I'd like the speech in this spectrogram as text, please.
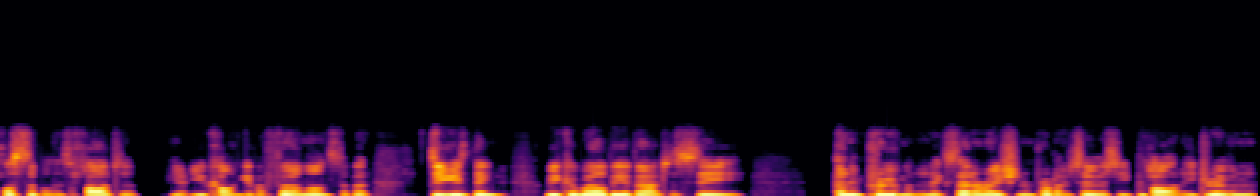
possible? It's hard to, you know, you can't give a firm answer, but do you think we could well be about to see an improvement, an acceleration in productivity, partly driven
